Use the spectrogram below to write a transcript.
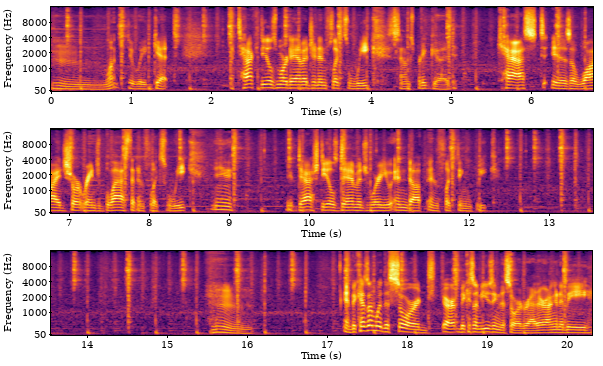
Hmm, what do we get? Attack deals more damage and inflicts weak. Sounds pretty good. Cast is a wide, short-range blast that inflicts weak. Eh. Your dash deals damage where you end up inflicting weak. Hmm. And because I'm with the sword, or because I'm using the sword, rather, I'm going to be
